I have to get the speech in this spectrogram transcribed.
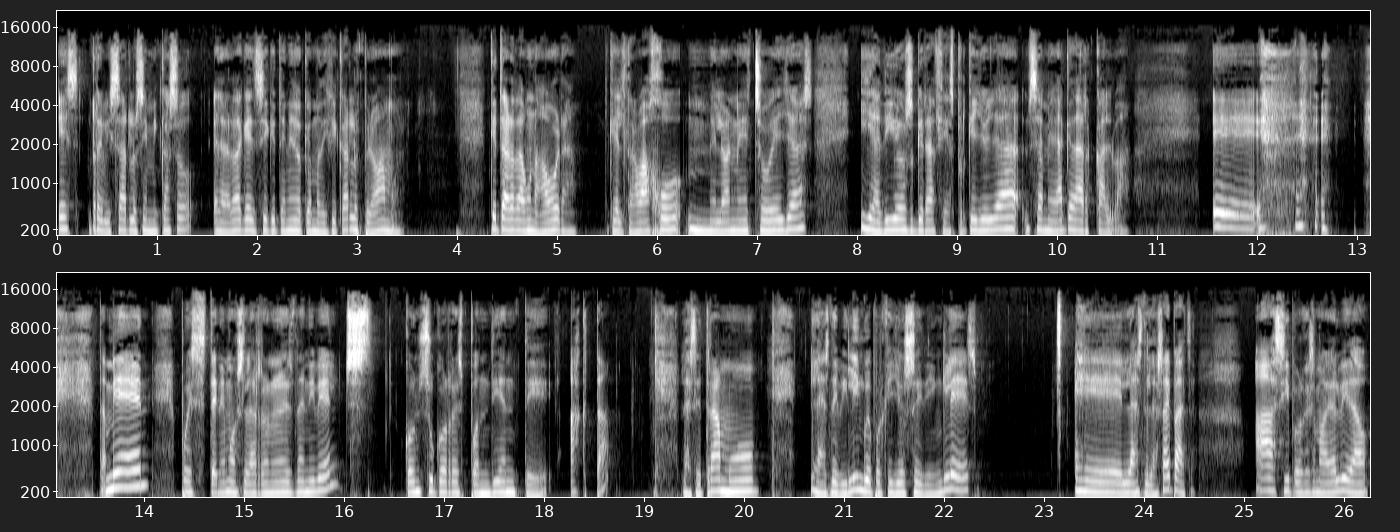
es revisarlos. En mi caso, la verdad que sí que he tenido que modificarlos, pero vamos, que tarda una hora que el trabajo me lo han hecho ellas y a Dios gracias, porque yo ya se me va a quedar calva. Eh, también, pues tenemos las reuniones de nivel con su correspondiente acta, las de tramo, las de bilingüe, porque yo soy de inglés, eh, las de las iPads. Ah, sí, porque se me había olvidado.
